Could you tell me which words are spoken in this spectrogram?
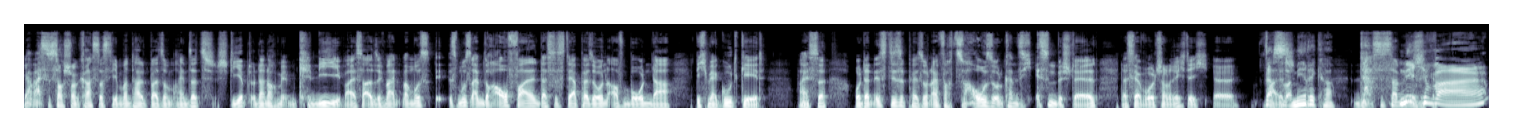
Ja, aber es ist doch schon krass, dass jemand halt bei so einem Einsatz stirbt und dann noch mit dem Knie, weißt du? Also ich meine, man muss, es muss einem doch auffallen, dass es der Person auf dem Boden da nicht mehr gut geht, weißt du? Und dann ist diese Person einfach zu Hause und kann sich Essen bestellen. Das ist ja wohl schon richtig. Äh, Das falsch. ist Amerika. Das ist Amerika. wahr?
